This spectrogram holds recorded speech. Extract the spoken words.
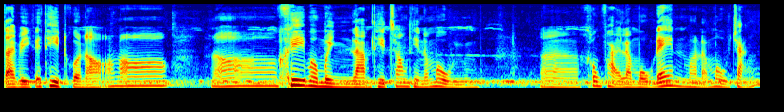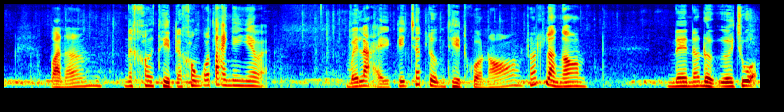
Tại vì cái thịt của nó nó nó khi mà mình làm thịt xong thì nó màu à, không phải là màu đen mà là màu trắng. Và nó nó khơi thịt nó không có tanh anh em ạ. Với lại cái chất lượng thịt của nó rất là ngon nên nó được ưa chuộng.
